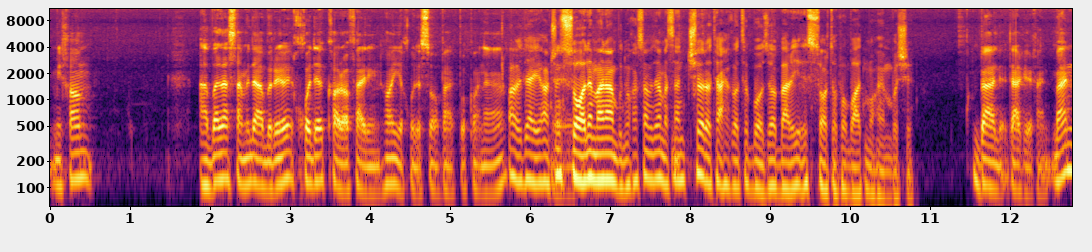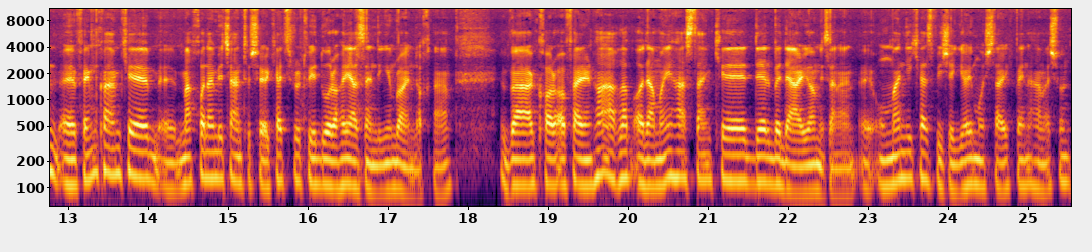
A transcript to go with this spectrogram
می‌خوام اول از همه درباره خود کارآفرین های خود صحبت بکنم. آره دقیقا. چون سوال منم بود. می‌خواستم بدونم مثلا چرا تحقیقات بازار برای استارتاپ ها باید مهم باشه؟ بله دقیقا. من فکر می‌کنم که من خودم یه چند تا شرکتی رو توی دوره های از زندگیم را انداختم. و کارآفرین ها اغلب آدمایی هستن که دل به دریا می‌زنن. من یکی از ویژگی های مشترک بین همشون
